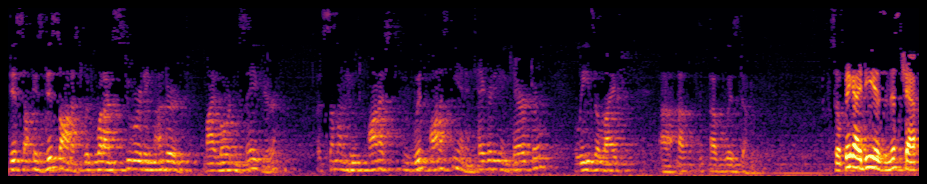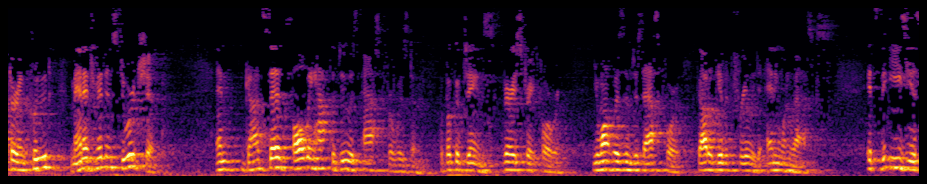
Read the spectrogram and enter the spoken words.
dis- is dishonest with what I'm stewarding under my Lord and Savior, but someone who's honest, with honesty and integrity and character, leads a life uh, of, of wisdom. So, big ideas in this chapter include management and stewardship. And God says all we have to do is ask for wisdom. The book of James, very straightforward. You want wisdom, just ask for it. God will give it freely to anyone who asks. It's the easiest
